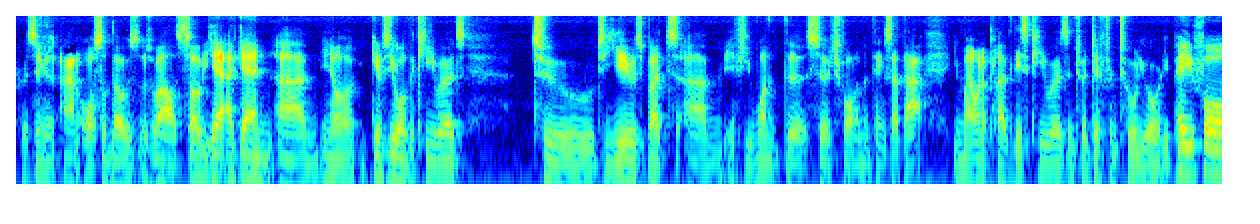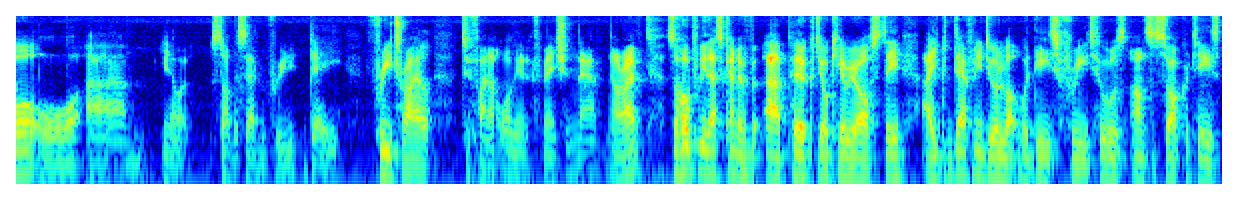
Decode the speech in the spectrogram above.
Precision and also those as well. So yeah, again, um, you know, gives you all the keywords to to use but um, if you want the search volume and things like that you might want to plug these keywords into a different tool you already pay for or um, you know start the seven free day free trial to find out all the information there. All right? So hopefully that's kind of uh, perked your curiosity. Uh, you can definitely do a lot with these free tools. Answer socrates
